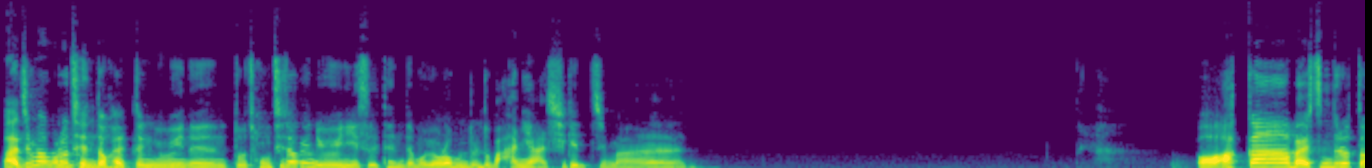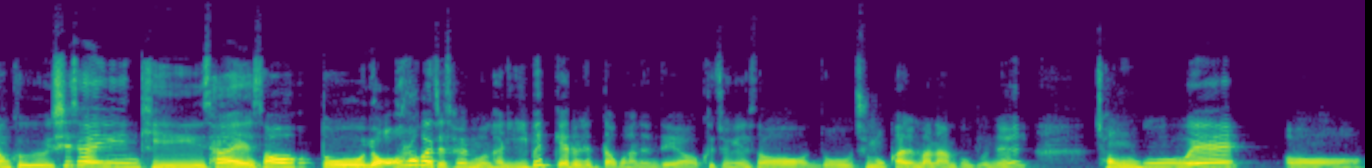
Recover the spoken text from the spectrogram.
마지막으로 젠더 갈등 요인은 또 정치적인 요인이 있을 텐데 뭐 여러분들도 많이 아시겠지만 어, 아까 말씀드렸던 그 시사인 기사에서 또 여러 가지 설문 한 200개를 했다고 하는데요. 그 중에서 또 주목할 만한 부분은 정부의 어,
